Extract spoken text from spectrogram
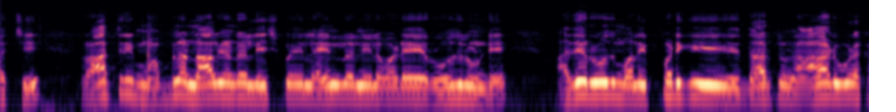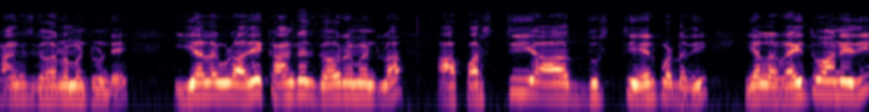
వచ్చి రాత్రి మబ్బుల నాలుగు గంటలు లేచిపోయి లైన్లో నిలబడే రోజులు ఉండే. అదే రోజు మళ్ళీ ఇప్పటికీ దారుతుంది ఆనాడు కూడా కాంగ్రెస్ గవర్నమెంట్ ఉండే. ఇవాళ కూడా అదే కాంగ్రెస్ గవర్నమెంట్లో ఆ పరిస్థితి ఆ దుస్థితి ఏర్పడ్డది. ఇవాళ రైతు అనేది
